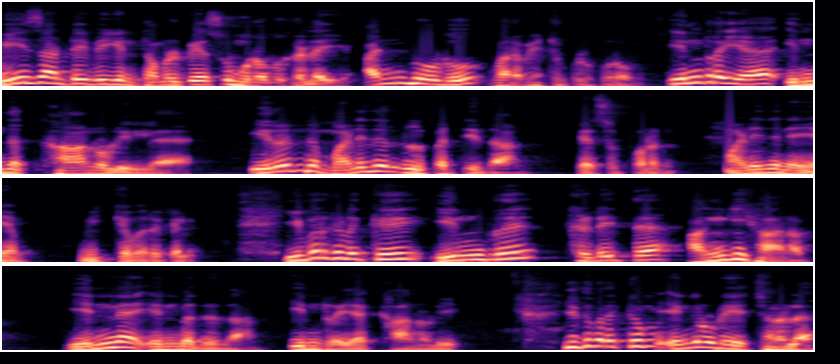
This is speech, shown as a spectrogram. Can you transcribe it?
மீசான் டிவியின் தமிழ் பேசும் உறவுகளை அன்போடு வரவேற்றுக் கொள்கிறோம். இன்றைய இந்த காணொளியில இரண்டு மனிதர்கள் பற்றி தான் பேச போறேன். மனிதநேயம் மிக்கவர்கள். இவர்களுக்கு இன்று கிடைத்த அங்கீகாரம் என்ன என்பதுதான் இன்றைய காணொளி. இதுவரைக்கும் எங்களுடைய சேனலை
